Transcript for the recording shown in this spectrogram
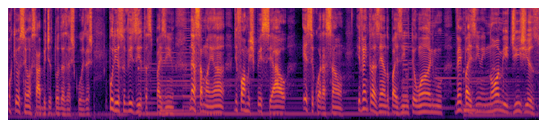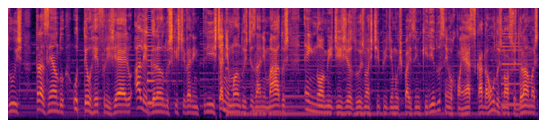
porque o Senhor sabe de todas as coisas. Por isso, visita-se, Paizinho, nessa manhã, de forma especial, esse coração e vem trazendo, Paizinho, o teu ânimo, vem, Paizinho, em nome de Jesus, trazendo o teu refrigério, alegrando os que estiverem tristes, animando os desanimados. Em nome de Jesus, nós te pedimos, Paizinho querido, o Senhor conhece cada um dos nossos dramas,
